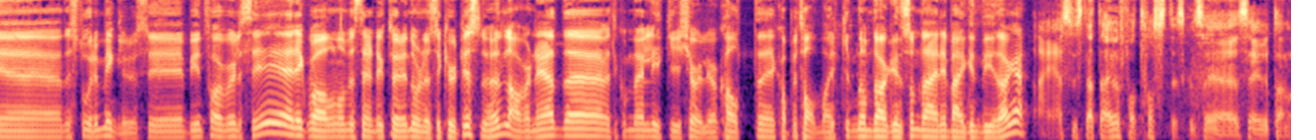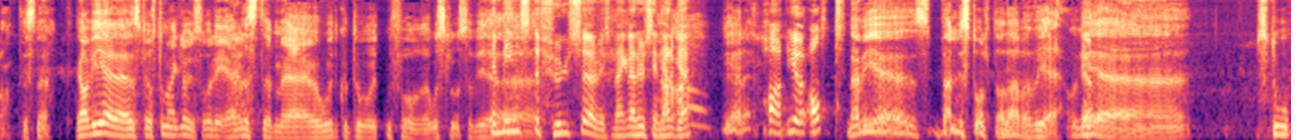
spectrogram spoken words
eh, det store meglerhuset i byen, får vi vel si. Erik Valen, administrerende direktør i Nordnes Security. Snøen laver ned. Jeg eh, vet ikke om det er like kjølig og kaldt i kapitalmarkedet om dagen som det er i Bergen by i dag? Ja? Nei, jeg syns dette er jo fantastisk å se, se ut her nå. Det snør. Ja, vi er det største meglerhuset og det eneste med hovedkontor utenfor Oslo. Så vi Er, det minste fullservice-meglerhuset i Norge? Ja, vi er det. Har, gjør alt? Nei, vi er veldig stolt av der vi er. Og vi ja. er stor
